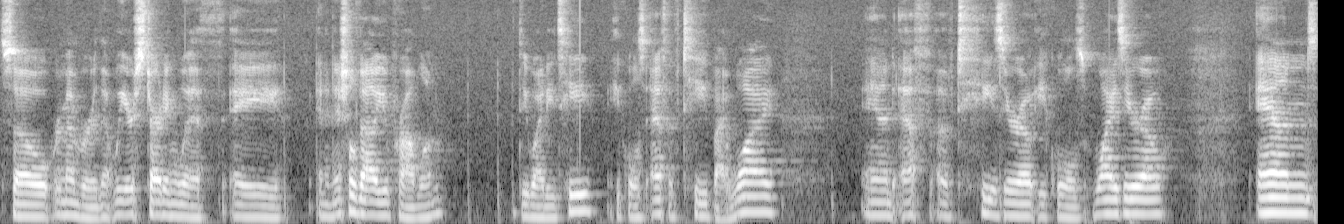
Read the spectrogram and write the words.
So remember that we are starting with a an initial value problem, dy dt equals f of t by y, and f of t0 equals y0. And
